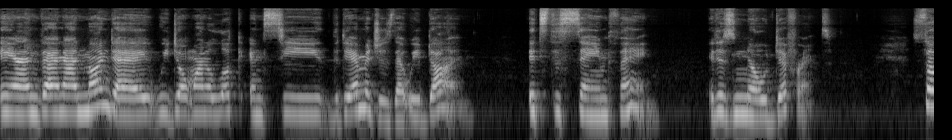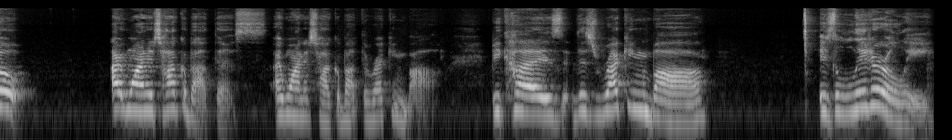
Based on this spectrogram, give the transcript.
And then on Monday we don't want to look and see the damages that we've done. It's the same thing. It is no different. So I want to talk about this. I want to talk about the wrecking ball because this wrecking ball is literally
